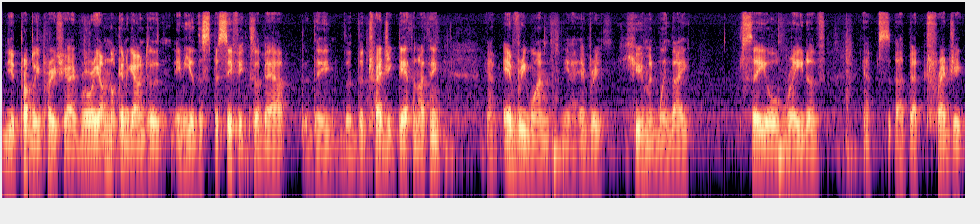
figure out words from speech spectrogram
you'd probably appreciate, Rory. I'm not going to go into any of the specifics about the, the, the tragic death, and I think you know, everyone, you know, every human, when they see or read of you know, a, a tragic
